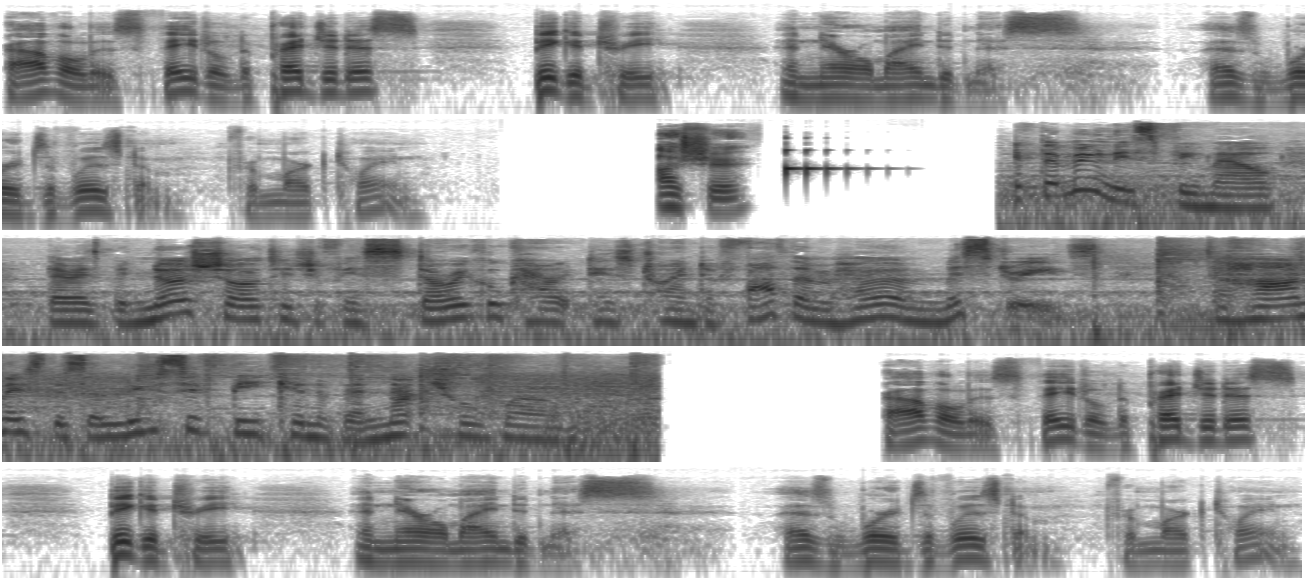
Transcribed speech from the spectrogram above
Travel is fatal to prejudice, bigotry, and narrow mindedness. As words of wisdom from Mark Twain. 20. If the moon is female, there has been no shortage of historical characters trying to fathom her mysteries, to harness this elusive beacon of the natural world. Travel is fatal to prejudice, bigotry, and narrow mindedness. As words of wisdom from Mark Twain.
